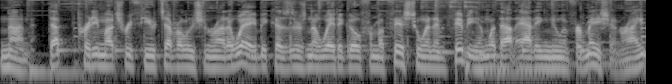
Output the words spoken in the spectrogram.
None. That pretty much refutes evolution right away because there's no way to go from a fish to an amphibian without adding new information, right?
